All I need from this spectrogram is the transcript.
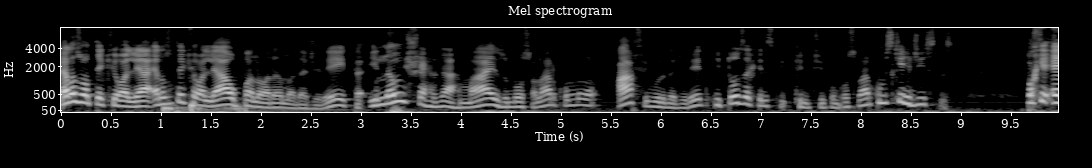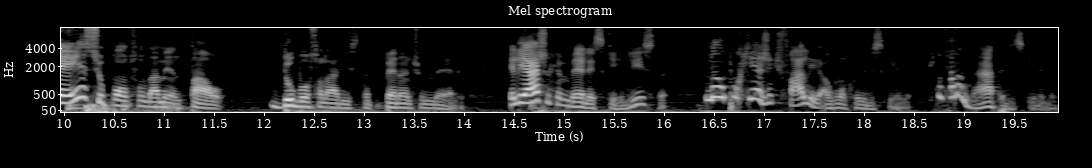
Elas vão ter que olhar, elas vão ter que olhar o panorama da direita e não enxergar mais o Bolsonaro como a figura da direita e todos aqueles que criticam o Bolsonaro como esquerdistas. Porque é esse o ponto fundamental do bolsonarista perante o MBL. Ele acha que o MBL é esquerdista, não porque a gente fale alguma coisa de esquerda. A gente não fala nada de esquerda.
